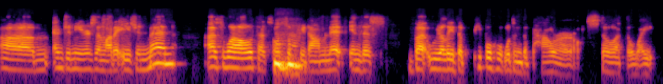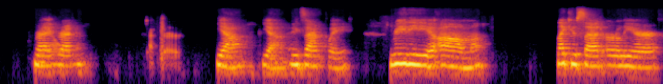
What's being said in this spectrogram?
um, engineers and a lot of Asian men as well. That's also mm-hmm. predominant in this, but really the people holding the power are still at the white right, know, right sector. Yeah, yeah, exactly. Really, um, like you said earlier,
